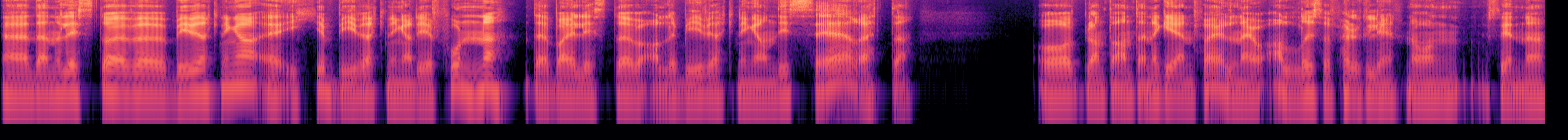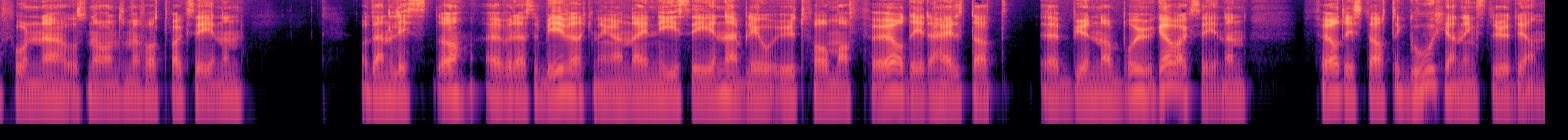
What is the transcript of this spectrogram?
denne lista over bivirkninger er ikke bivirkninger de har funnet, det er bare en liste over alle bivirkningene de ser etter. Og blant annet denne genfeilen er jo aldri selvfølgelig noensinne funnet hos noen som har fått vaksinen. Og den lista over disse bivirkningene, de ni sidene, blir jo utforma før de i det hele tatt eh, begynner å bruke vaksinen, før de starter godkjenningsstudiene.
